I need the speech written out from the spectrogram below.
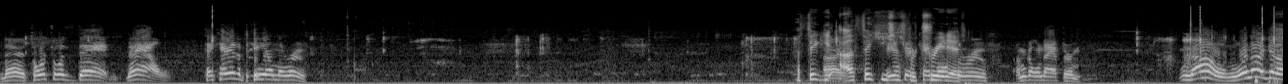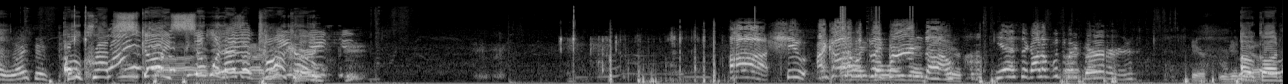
There, Torch was dead. Now, take care of the pea on the roof. I think. Alright, I think he just just came off retreated. the roof. I'm going after him. No, we're not gonna let this. Oh crap! Guys, someone has a taco. Ah, shoot! I got it Alright, with my don't burn guys. though. Yes, I got it with my burn. Here, I'm Oh you up. god,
